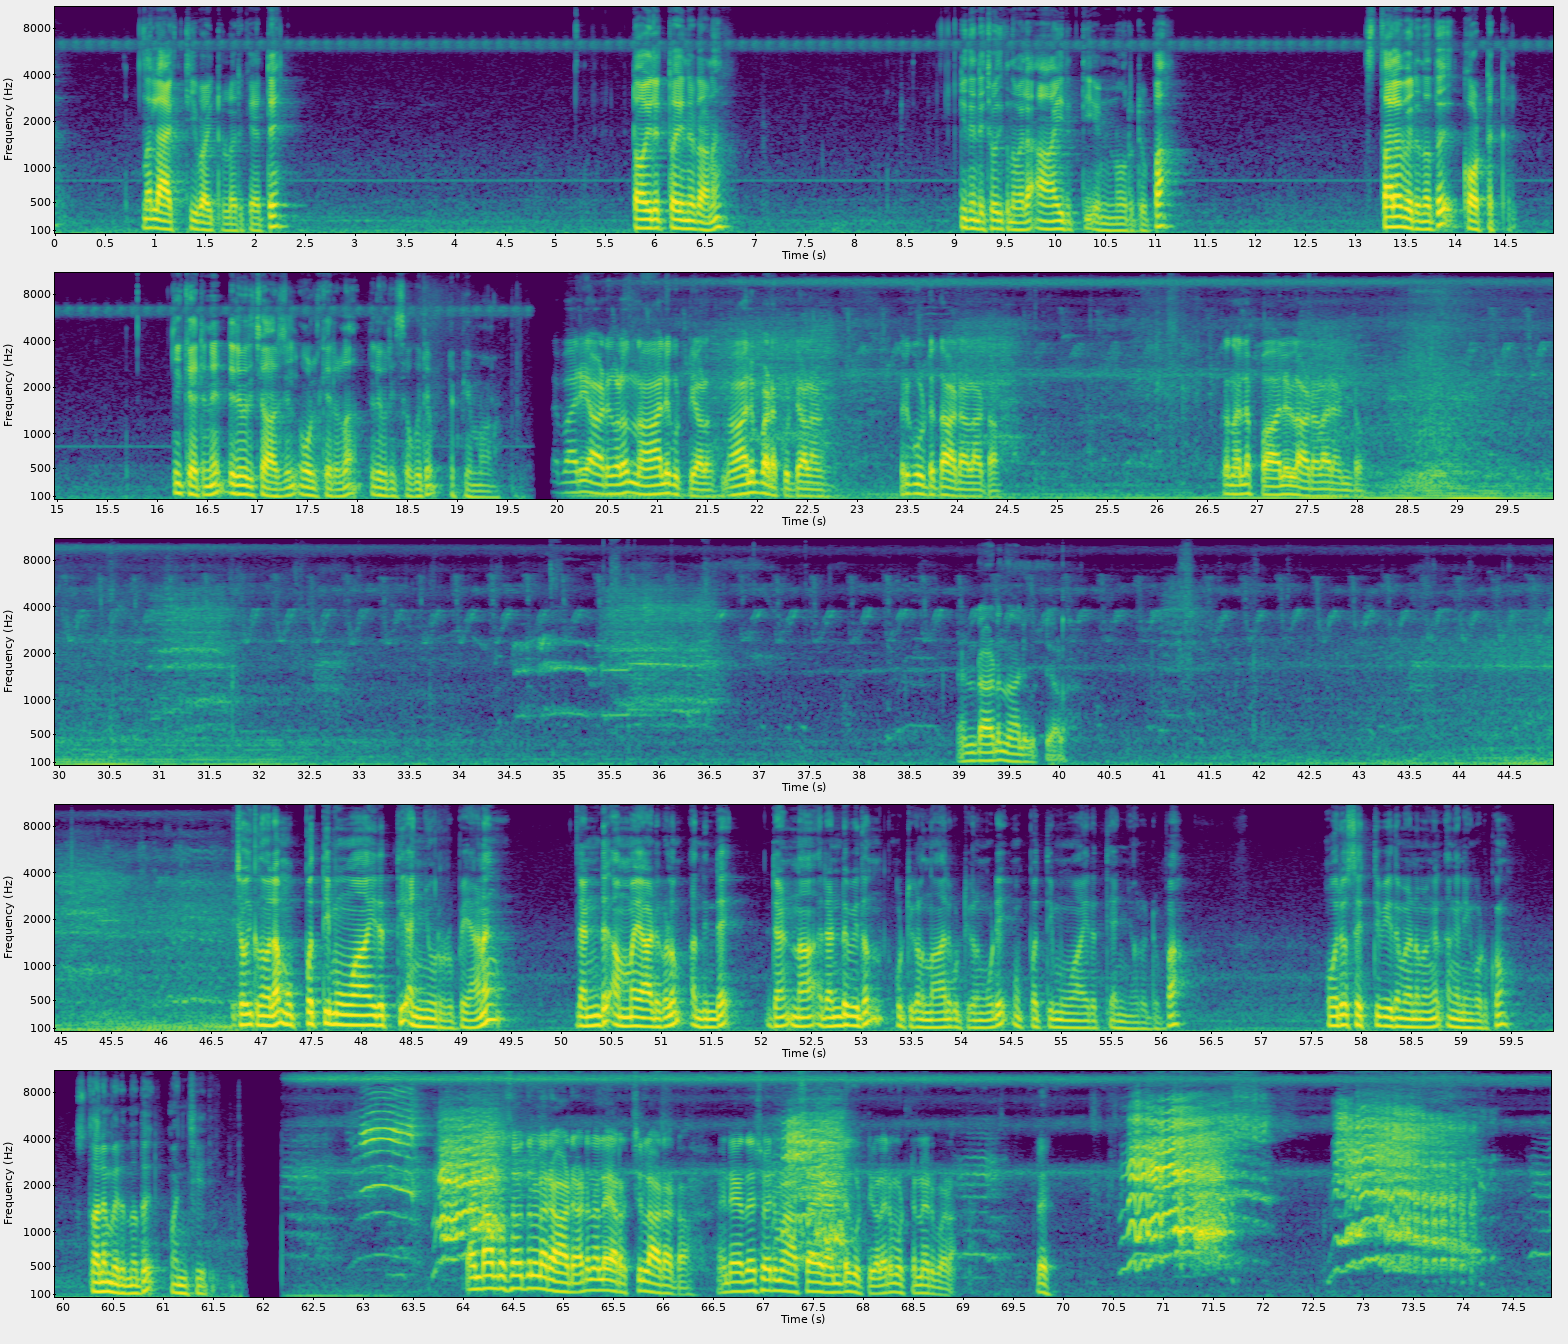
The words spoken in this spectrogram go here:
നല്ല ആക്റ്റീവായിട്ടുള്ള ഒരു കാറ്റ്. ടോയ്ലറ്റ് ട്രെയിനഡ് ആണ് ഇതിന്റെ ചോദിക്കുന്ന വില ആയിരത്തി എണ്ണൂറ് രൂപ. സ്ഥലം വരുന്നത് കോട്ടക്കൽ. ഈ കാറ്റിന് ഡെലിവറി ചാർജിൽ ഓൾ കേരള ഡെലിവറി സൗകര്യം ലഭ്യമാണ്. ഭാര്യ ആടുകളും നാല് കുട്ടികളും നാലും പടക്കുട്ടികളാണ്. ഒരു കൂട്ടത്തെ ആടുകളാട്ടോ ഒക്കെ നല്ല പാലുള്ള ആടുകളാണ് രണ്ടോ. രണ്ടാടും നാല് കുട്ടികളും. ചോദിക്കുന്ന പോലെ മുപ്പത്തി മൂവായിരത്തി അഞ്ഞൂറ് രൂപയാണ് രണ്ട് അമ്മയാടുകളും അതിന്റെ രണ്ട് വീതം കുട്ടികളും നാല് കുട്ടികളും കൂടി മുപ്പത്തി മൂവായിരത്തി അഞ്ഞൂറ് രൂപ. ഓരോ സെറ്റ് വീതം വേണമെങ്കിൽ അങ്ങനെയും കൊടുക്കും. സ്ഥലം വരുന്നത് മഞ്ചേരി. രണ്ടാം പ്രസവത്തിലുള്ള ഒരാട് ആട് നല്ല ഇറച്ചിയുള്ള ആടാട്ടോ. അതിന്റെ ഏകദേശം ഒരു മാസമായ രണ്ട് കുട്ടികൾ ഒരു മുട്ടനൊരു പടം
